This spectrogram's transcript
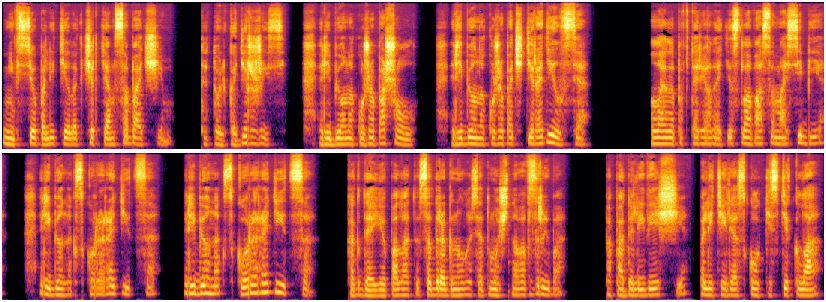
Не все полетело к чертям собачьим. Ты только держись. Ребенок уже пошел. Ребенок уже почти родился. Лайла повторяла эти слова сама себе. «Ребенок скоро родится. Ребенок скоро родится». Когда ее палата содрогнулась от мощного взрыва. Попадали вещи, полетели осколки стекла.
